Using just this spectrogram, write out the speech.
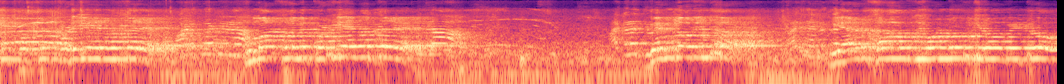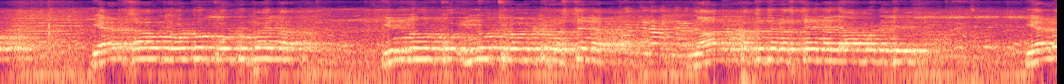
ಈ ಪಕ್ಷದ ಕೊಡುಗೆ ಏನು ಅಂತಾರೆ? ಕುಮಾರಸ್ವಾಮಿ ಕೊಡುಗೆ ಏನು ಅಂತಾರೆ? ಬೆಂಗಳೂರಿಂದ ಎರಡು ಸಾವಿರದ ಏಳ್ನೂರು ಕಿಲೋಮೀಟರು ಎರಡು ಸಾವಿರದ ಏಳ್ನೂರು ಕೋಟಿ ರೂಪಾಯಿನ ಇನ್ನೂರು ಇನ್ನೂರು ಕಿಲೋಮೀಟರ್ ರಸ್ತೆನ, ನಾಲ್ಕು ಪದ್ಧತಿ ರಸ್ತೆನ ಯಾರು ಮಾಡಿದ್ದೀವಿ ಎರಡು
